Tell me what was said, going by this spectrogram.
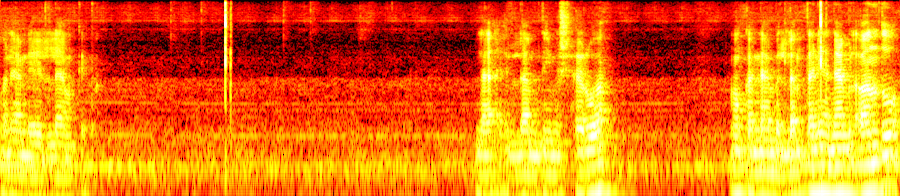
ونعمل اللام كده. لا اللام دي مش حلوة. ممكن نعمل لام تانية نعمل أندو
